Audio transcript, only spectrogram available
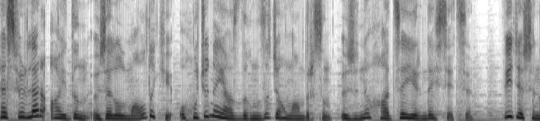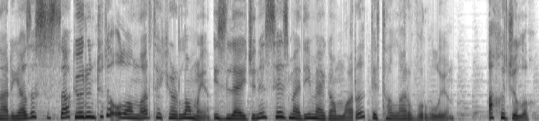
Təsvirlər aydın, özəl olmalıdır ki, oxucu nə yazdığınızı canlandırsın, özünü hadisə yerində hiss etsin. Video ssenari yazırsınızsa, görüntüdə olanları təkrarlamayın. İzləyicinin sezmədiyi məqamları, detalları vurğulayın. Axıcılıq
